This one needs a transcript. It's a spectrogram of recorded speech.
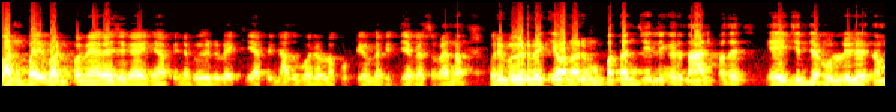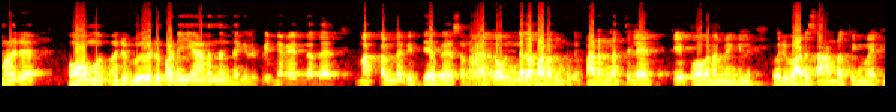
വൺ ബൈ വൺ ഇപ്പൊ മാരേജ് കഴിഞ്ഞാൽ പിന്നെ വീട് വെക്കുക പിന്നെ അതുപോലെയുള്ള കുട്ടികളുടെ വിദ്യാഭ്യാസം. കാരണം ഒരു വീട് വെക്കുക പറഞ്ഞാൽ ഒരു മുപ്പത്തഞ്ച് ഇല്ലെങ്കിൽ ഒരു നാൽപ്പത് ഏജിന്റെ ഉള്ളിൽ നമ്മളൊരു ഹോം ഒരു വീട് പണിയുകയാണെന്നുണ്ടെങ്കിൽ പിന്നെ വരുന്നത് മക്കളുടെ വിദ്യാഭ്യാസം അതൊക്കെ ഉന്നത പഠനത്തിൽ പഠനത്തിലേക്ക് പോകണമെങ്കിൽ ഒരുപാട് സാമ്പത്തികമായിട്ട്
